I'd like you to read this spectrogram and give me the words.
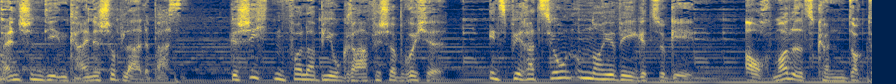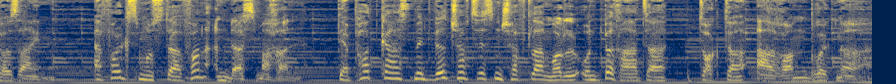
Menschen, die in keine Schublade passen. Geschichten voller biografischer Brüche Inspiration, um neue Wege zu gehen. Auch Models können Doktor sein. Erfolgsmuster von Andersmachern. Der Podcast mit Wirtschaftswissenschaftler, Model und Berater Dr. Aaron Brückner.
